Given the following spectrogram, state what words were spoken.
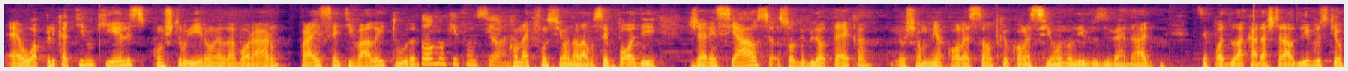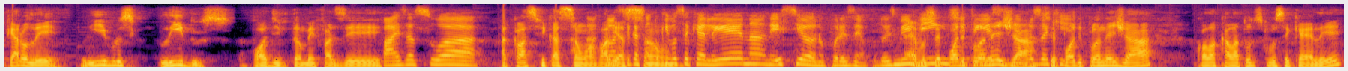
É o aplicativo que eles construíram, elaboraram para incentivar a leitura. Como que funciona? Como é que funciona? Lá você pode gerenciar a sua biblioteca. Eu chamo minha coleção, porque eu coleciono livros de verdade. Você pode lá cadastrar livros que eu quero ler, livros lidos. Pode também fazer Faz a sua a classificação, a, a avaliação. classificação do que você quer ler na- nesse ano, por exemplo, 2020. É, você pode planejar. Você pode planejar, colocar lá todos que você quer ler.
